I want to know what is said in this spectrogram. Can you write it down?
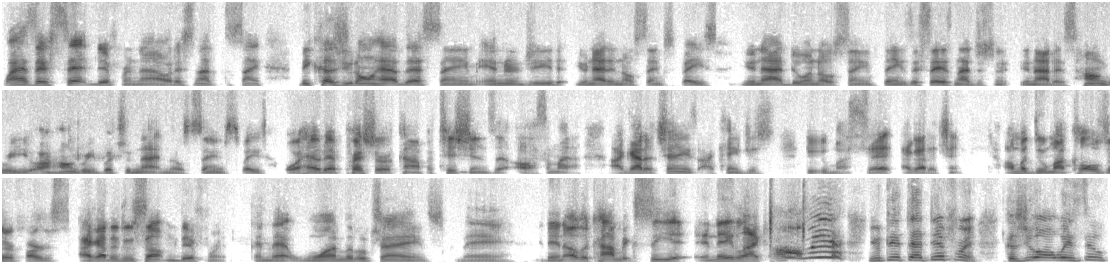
why is their set different now? It's not the same because you don't have that same energy. That you're not in those same space. You're not doing those same things. They say it's not just you're not as hungry. You are hungry, but you're not in those same space or have that pressure of competitions that oh somebody I gotta change. I can't just do my set. I gotta change. I'm gonna do my closer first. I gotta do something different. And that one little change, man. Then other comics see it and they like, oh man, you did that different because you always do.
